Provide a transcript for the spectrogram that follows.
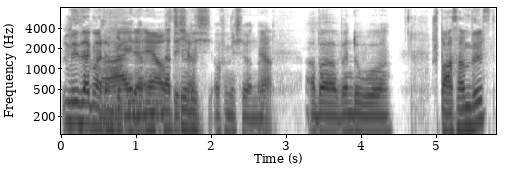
Nee, sag mal, dann würde ich dann eher auf dich hören. natürlich auf mich hören. Ne? Ja. Aber wenn du, Spaß haben willst.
